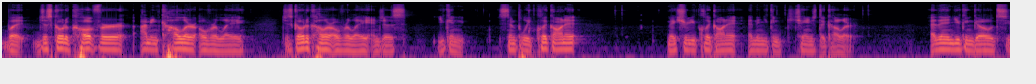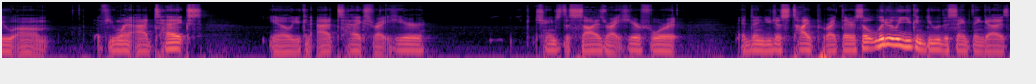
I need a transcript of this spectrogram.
But just go to cover i mean color overlay. Just go to color overlay and just you can simply click on it make sure you click on it and then you can change the color. And then you can go to um, if you want to add text you know you can add text right here. You can change the size right here for it and then you just type right there so literally you can do the same thing guys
